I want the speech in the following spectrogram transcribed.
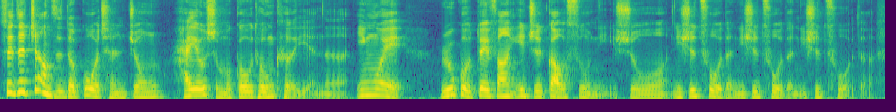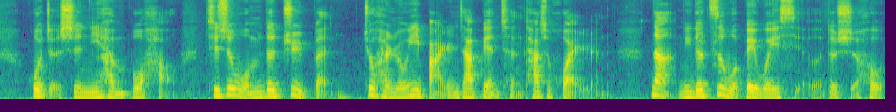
所以在这样子的过程中，还有什么沟通可言呢？因为如果对方一直告诉你说你是错的，你是错的，你是错的，或者是你很不好，其实我们的剧本。就很容易把人家变成他是坏人，那你的自我被威胁了的时候，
